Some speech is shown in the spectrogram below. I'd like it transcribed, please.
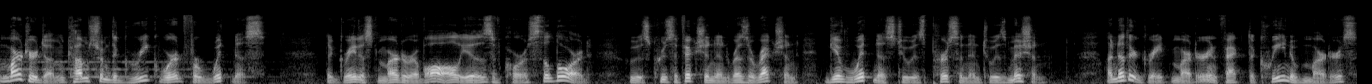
Martyrdom comes from the Greek word for witness. The greatest martyr of all is, of course, the Lord, whose crucifixion and resurrection give witness to his person and to his mission. Another great martyr, in fact, the queen of martyrs,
